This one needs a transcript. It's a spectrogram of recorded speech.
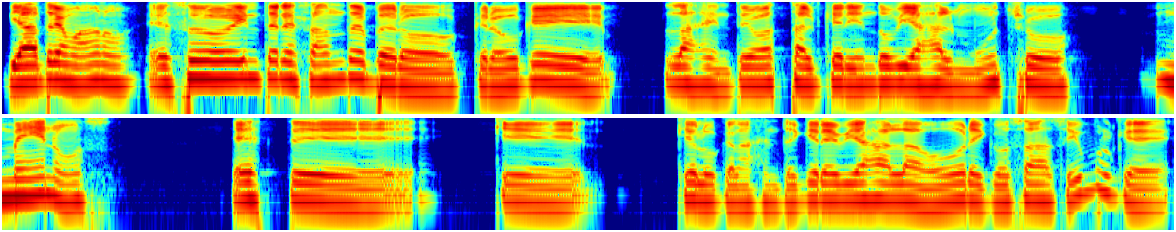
Diatre, mano. Eso es interesante, pero creo que la gente va a estar queriendo viajar mucho menos este que, que lo que la gente quiere viajar la hora y cosas así, porque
